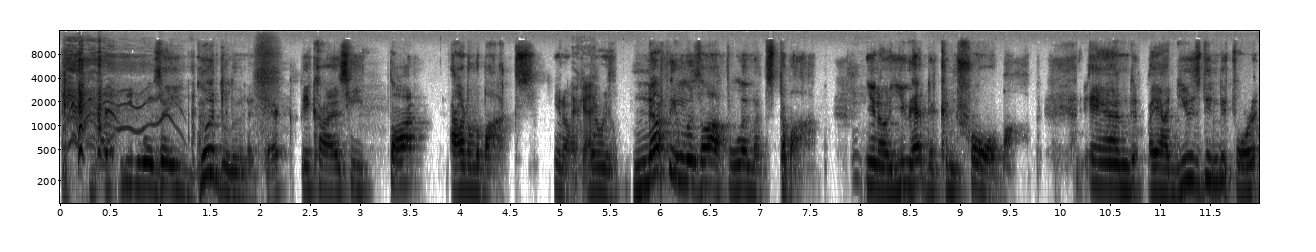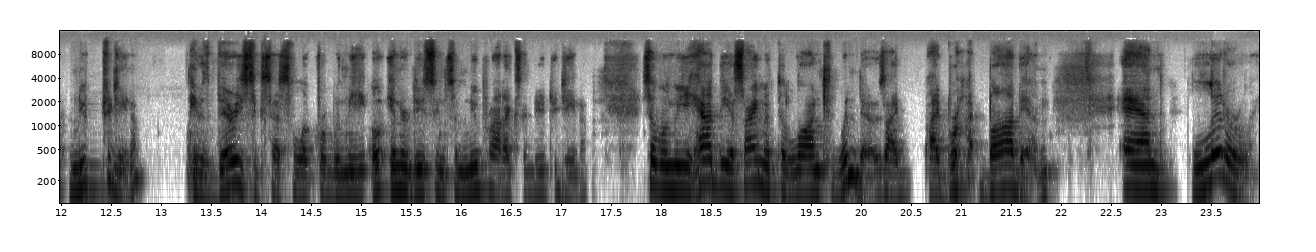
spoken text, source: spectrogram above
but he was a good lunatic because he thought out of the box. You know, okay. there was nothing was off limits to Bob. You know, you had to control Bob. And I had used him before at Neutrogena. He was very successful for with me introducing some new products at Neutrogena. So when we had the assignment to launch Windows, I, I brought Bob in and literally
